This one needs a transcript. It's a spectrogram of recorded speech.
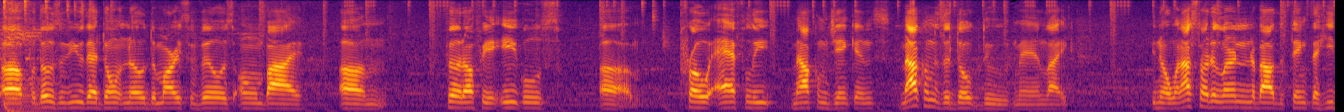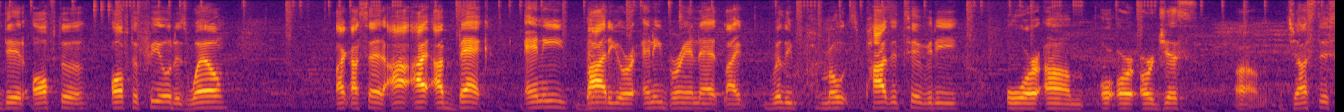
Uh, for those of you that don't know, Damari Savile is owned by um, Philadelphia Eagles um, pro athlete Malcolm Jenkins. Malcolm is a dope dude, man. Like, you know, when I started learning about the things that he did off the off the field as well, like I said, I, I, I back anybody or any brand that like really promotes positivity or um, or, or, or, just um, justice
